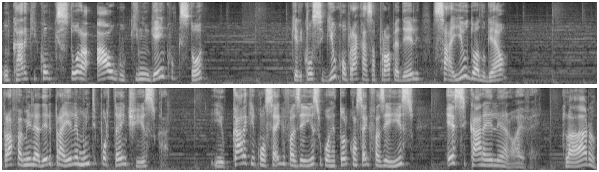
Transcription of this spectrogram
um cara que conquistou algo que ninguém conquistou. Que ele conseguiu comprar a casa própria dele, saiu do aluguel Pra família dele, pra ele é muito importante isso, cara. E o cara que consegue fazer isso, o corretor consegue fazer isso, esse cara ele é herói, velho. Claro.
